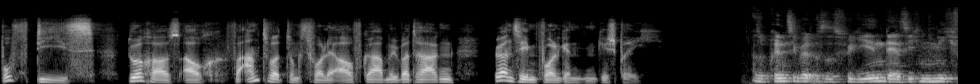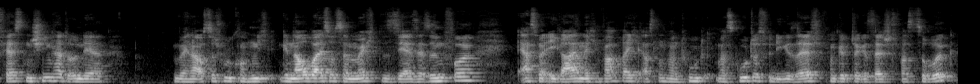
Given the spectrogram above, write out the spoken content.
Buffdies durchaus auch verantwortungsvolle Aufgaben übertragen, hören Sie im folgenden Gespräch. Also prinzipiell ist es für jeden, der sich nicht fest entschieden hat und der, wenn er aus der Schule kommt, nicht genau weiß, was er möchte, sehr, sehr sinnvoll. Erstmal egal in welchem Fachbereich, erstens man tut was Gutes für die Gesellschaft, man gibt der Gesellschaft was zurück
